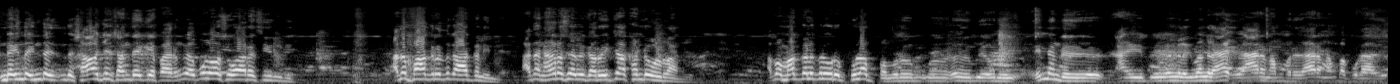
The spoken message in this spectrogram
இந்த இந்த இந்த இந்த ஷாஜி சந்தைக்கே பாருங்க எவ்வளவு சுகார சீர்குடி. அதை பார்க்கறதுக்கு ஆட்கள் இல்லை. அதை நகர சேவைக்கார வச்சு கண்டு கொள்றாங்க. அப்ப மக்களுக்கு ஒரு குழப்பம் ஒரு ஒரு- என்னென்று இவங்களுக்கு இவங்களை யாரை நம்புறது யாரை நம்பக்கூடாது?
